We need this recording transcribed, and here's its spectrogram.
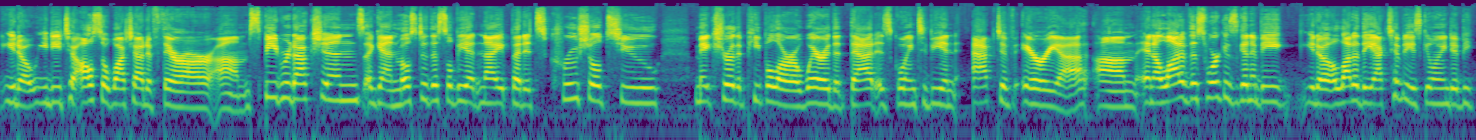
you know, you need to also watch out if there are um, speed reductions. Again, most of this will be at night, but it's crucial to make sure that people are aware that that is going to be an active area. Um, and a lot of this work is going to be, you know, a lot of the activity is going to be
